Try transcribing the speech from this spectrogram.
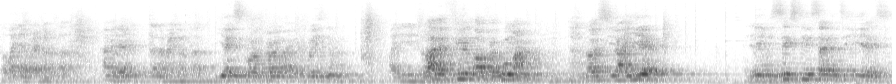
So why the American flag? Come again? That's an American flag. Yes, it was drawn by the prisoner. Why did it To draw? have a feel of a woman. Because you are here. Maybe then- 16, 17 years.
